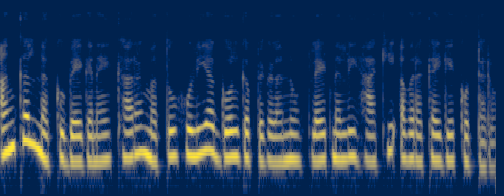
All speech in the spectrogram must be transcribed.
ಅಂಕಲ್ ನಕ್ಕು ಬೇಗನೆ ಖಾರ ಮತ್ತು ಹುಳಿಯ ಗೋಲ್ಗಪ್ಪೆಗಳನ್ನು ಪ್ಲೇಟ್ನಲ್ಲಿ ಹಾಕಿ ಅವರ ಕೈಗೆ ಕೊಟ್ಟರು.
